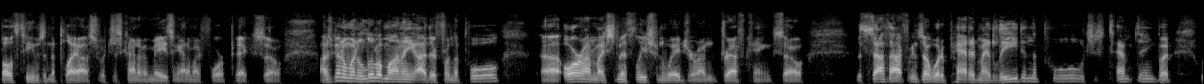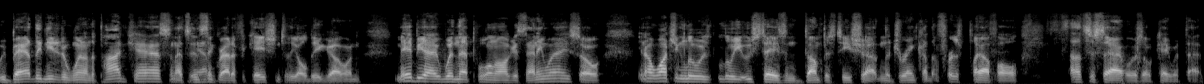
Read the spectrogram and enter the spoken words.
both teams in the playoffs, which is kind of amazing out of my four picks. So I was going to win a little money either from the pool uh, or on my Smith Leishman wager on DraftKings. So the South Africans, I would have padded my lead in the pool, which is tempting, but we badly needed to win on the podcast, and that's instant gratification to the old ego. And maybe I win that pool in August anyway. So, you know, watching Louis, Louis Oosthuizen dump his tee shot in the drink on the first playoff hole, let's just say I was okay with that.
